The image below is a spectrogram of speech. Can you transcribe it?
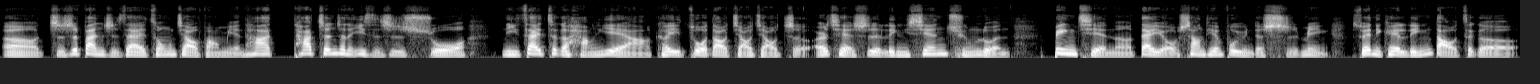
呃，只是泛指在宗教方面，它它真正的意思是说，你在这个行业啊，可以做到佼佼者，而且是领先群伦，并且呢，带有上天赋予你的使命，所以你可以领导这个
